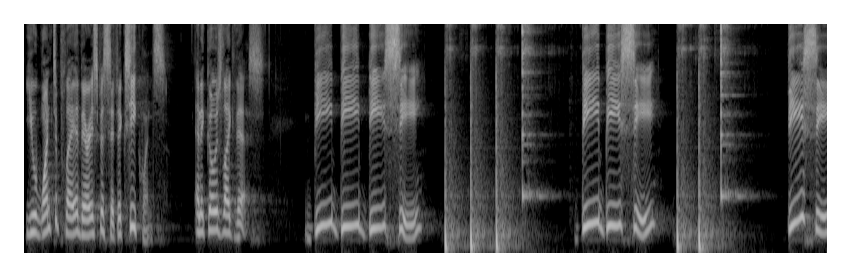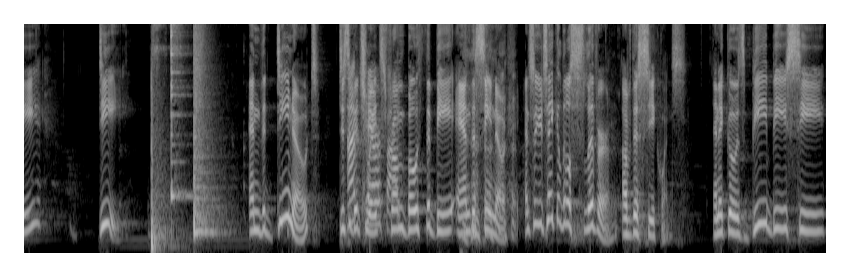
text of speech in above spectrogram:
you want to play a very specific sequence. And it goes like this B, B, B, C, B, B, C, B, C, D. And the D note dishabituates from both the B and the C note. And so you take a little sliver of this sequence, and it goes B, B, C,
